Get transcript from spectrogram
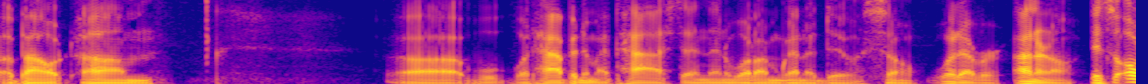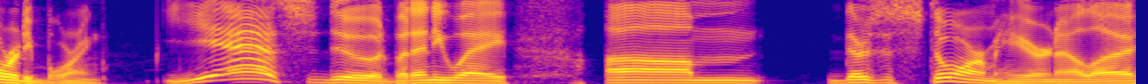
about um, uh, what happened in my past and then what I'm going to do. So whatever. I don't know. It's already boring. Yes, dude. But anyway, um, there's a storm here in LA.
